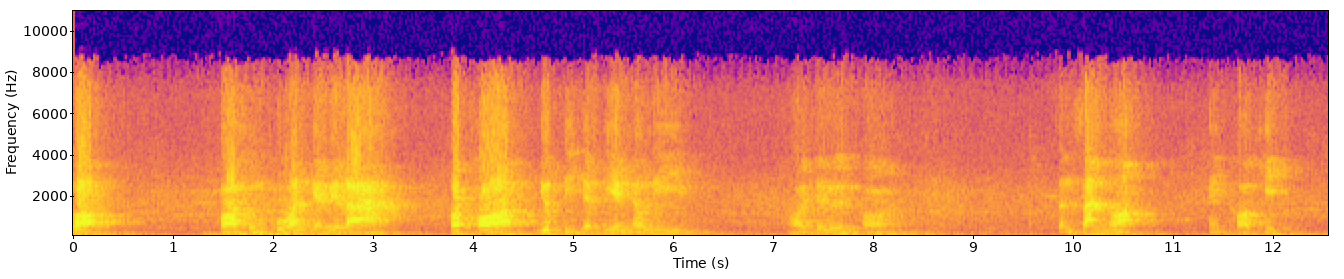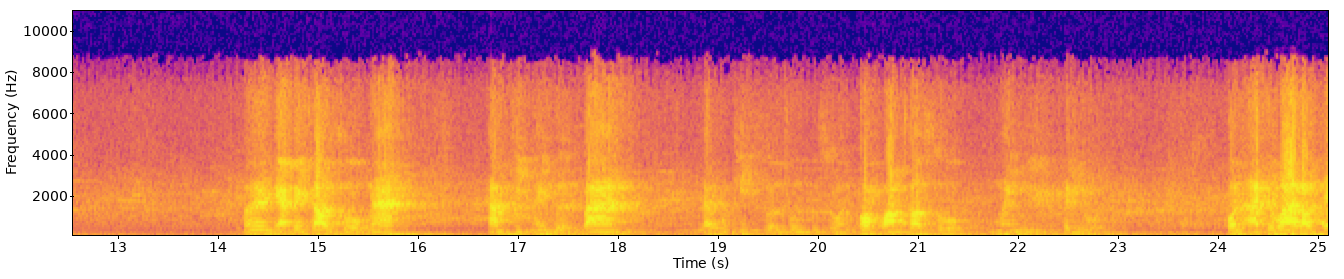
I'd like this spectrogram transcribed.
ก็พอสมควรแก่เวลา ก็ขอยุติแต่เพียงเท่านี้ ขอเจริญพรสั้นๆเนาะให้ข้อคิด เพราะฉะนั้นอย่าไปเศร้าโศกนะทำจิตให้เบิกบาน แล้วอุทิศส่วนบุญกุศลเพราะความเศร้าโศกไม่มีประโยชน์ คนอาจจะว่าเราใจ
